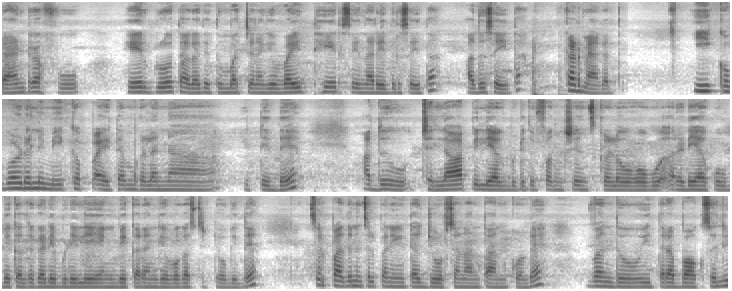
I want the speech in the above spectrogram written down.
dandruff, hair growth ಆಗುತ್ತೆ ತುಂಬ ಚೆನ್ನಾಗಿ. ವೈಟ್ ಹೇರ್ಸ್ ಏನಾರು ಇದ್ರೂ ಸಹಿತ ಅದು ಸಹಿತ ಕಡಿಮೆ ಆಗುತ್ತೆ. ಈ ಕಬೋರ್ಡಲ್ಲಿ ಮೇಕಪ್ ಐಟಮ್ಗಳನ್ನು ಇಟ್ಟಿದ್ದೆ. ಅದು ಚೆಲ್ಲಾಪಿಲ್ಲಿ ಆಗಿಬಿಟ್ಟಿತ್ತು. ಫಂಕ್ಷನ್ಸ್ಗಳು ಹೋಗು, ರೆಡಿಯಾಗಿ ಹೋಗಬೇಕಾದ್ರೆ ಗಡಿ ಬಿಡಿಲಿ ಹೆಂಗೆ ಬೇಕಾದ್ರೆ ಹಂಗೆ ಸ್ವಲ್ಪ ಅದನ್ನು ಸ್ವಲ್ಪ ನೀಟಾಗಿ ಜೋಡಿಸೋಣ ಅಂತ ಅಂದ್ಕೊಂಡೆ ಒಂದು ಈ ಥರ ಬಾಕ್ಸಲ್ಲಿ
